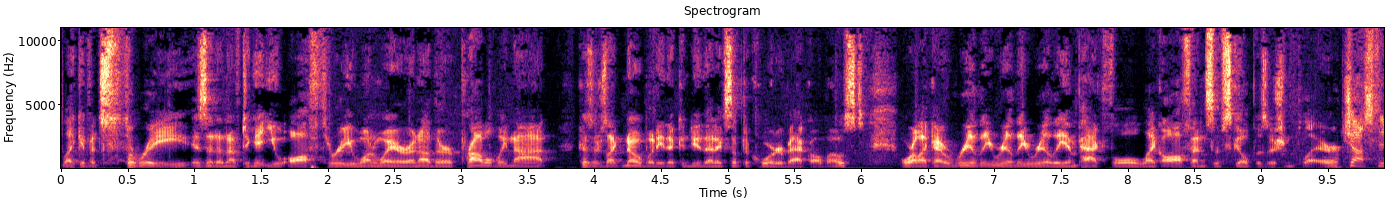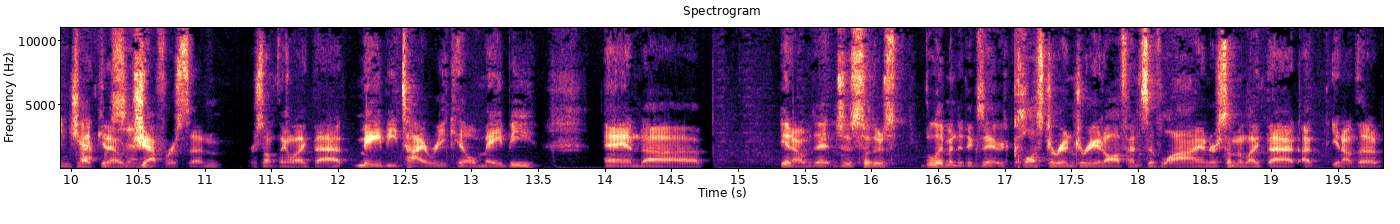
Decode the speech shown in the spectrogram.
Like, if it's three, is it enough to get you off three one way or another? Probably not, because there's like nobody that can do that except a quarterback almost, or like a really, really, really impactful like offensive skill position player Justin like you know Jefferson or something like that. Maybe Tyreek Hill, maybe, and uh, you know just so there's limited exa- cluster injury at offensive line or something like that. Uh, you know the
